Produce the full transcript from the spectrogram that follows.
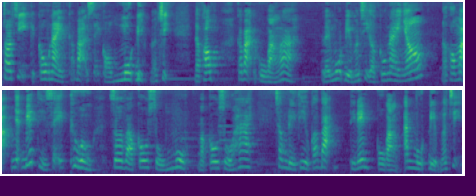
cho chị cái câu này các bạn sẽ có một điểm cho chị, được không? Các bạn cố gắng là lấy một điểm cho chị ở câu này nhá, được không ạ? Nhận biết thì sẽ thường rơi vào câu số 1 và câu số 2 trong đề thi của các bạn. Thì nên cố gắng ăn một điểm cho chị.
